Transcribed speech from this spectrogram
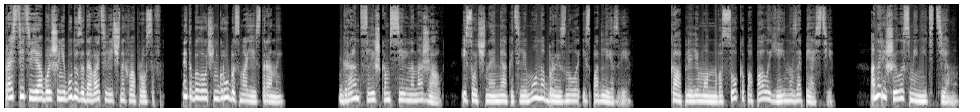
«Простите, я больше не буду задавать личных вопросов. Это было очень грубо с моей стороны». Грант слишком сильно нажал, и сочная мякоть лимона брызнула из-под лезвия. Капля лимонного сока попала ей на запястье. Она решила сменить тему.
